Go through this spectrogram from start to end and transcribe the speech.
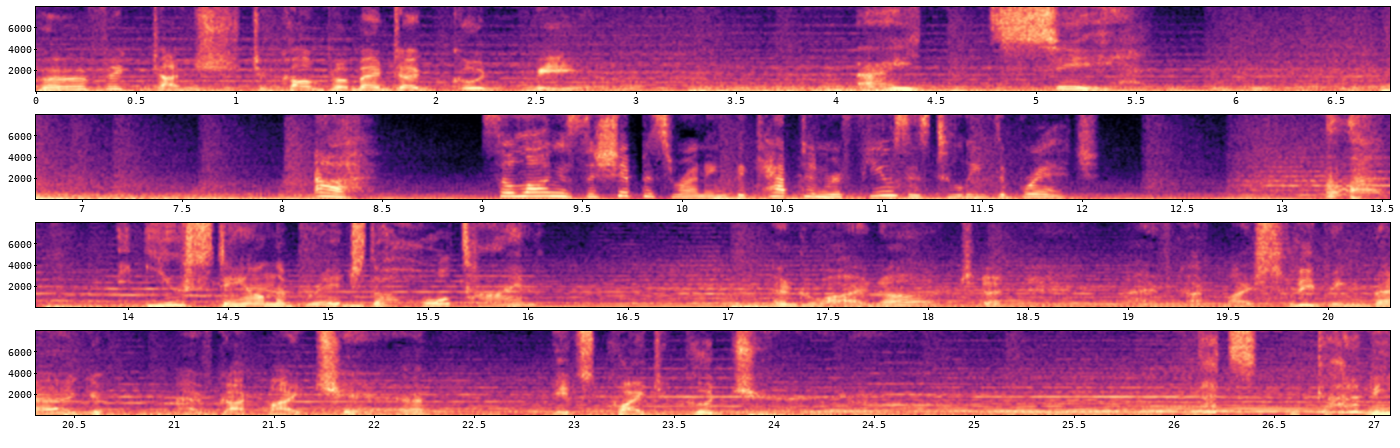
perfect touch to complement a good meal. I see. Ah, so long as the ship is running, the captain refuses to leave the bridge. You stay on the bridge the whole time? And why not? I've got my sleeping bag, I've got my chair. It's quite a good chair, you know. That's gotta be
